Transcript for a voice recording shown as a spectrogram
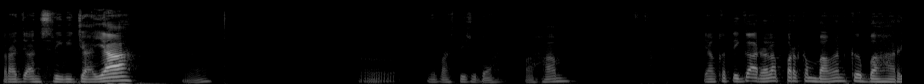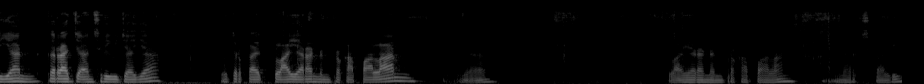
kerajaan Sriwijaya. Ya. Eh, ini pasti sudah paham. Yang ketiga adalah perkembangan kebaharian kerajaan Sriwijaya. Ini terkait pelayaran dan perkapalan. Ya. Pelayaran dan perkapalan menarik sekali.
